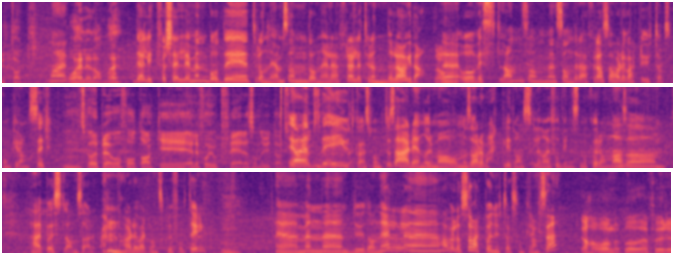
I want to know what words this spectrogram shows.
uttak Nei. på hele landet. Det er litt forskjellig, men både i Trondheim, som Daniel er fra, eller Trøndelag, da, Ja. eh, og Vestland, som Sondre er fra, så har det vært uttakskonkurranser. Mm. Skal dere prøve å få tak i Eller få gjort flere sånne uttakskonkurranser? Ja, det, I utgangspunktet så er det normalen, men så har det vært litt vanskelig nå i forbindelse med korona. Så her på Østlandet så er det, har det vært vanskelig å få til. Mm. Eh, Men eh, du, Daniel, har vel også vært på en uttakskonkurranse? Ja, jeg var med på det for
